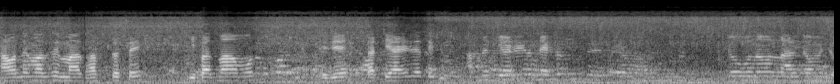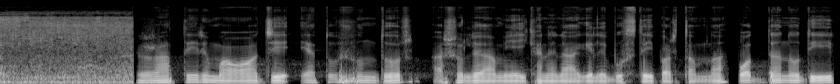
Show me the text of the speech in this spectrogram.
আমাদের মাঝে মাছ ভাসতেছে। ইফাত মাহমুদ, এই যে তার চেহারিটা দেখুন। আপনার চেহারিটা দেখুন। লাল টমেটো। রাতের মাওয়া যে এত সুন্দর, আসলে আমি এইখানে না গেলে বুঝতেই পারতাম না। পদ্মা নদীর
